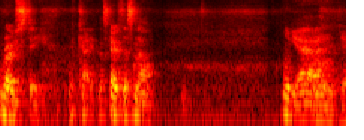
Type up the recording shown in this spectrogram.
roasty. Okay, let's go for the smell. Oh yeah. yeah.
